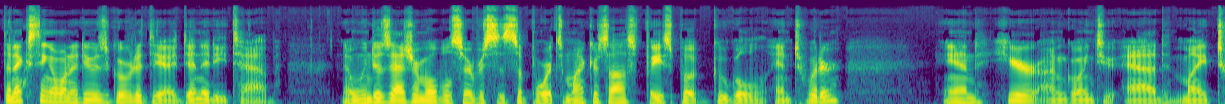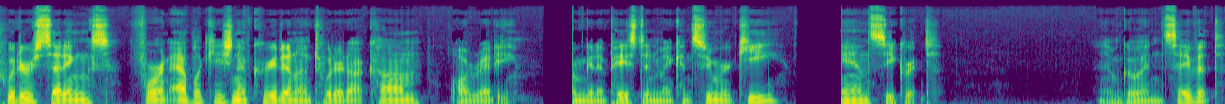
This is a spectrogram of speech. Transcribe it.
The next thing I want to do is go over to the Identity tab. Now, Windows Azure Mobile Services supports Microsoft, Facebook, Google, and Twitter. And here I'm going to add my Twitter settings for an application I've created on twitter.com already. I'm going to paste in my consumer key and secret. And go ahead and save it.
